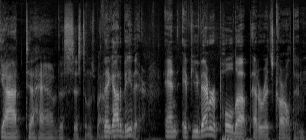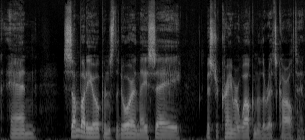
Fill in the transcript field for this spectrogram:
got to have the systems behind. They got to be there. And if you've ever pulled up at a Ritz Carlton and somebody opens the door and they say, Mr. Cramer, welcome to the Ritz Carlton,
